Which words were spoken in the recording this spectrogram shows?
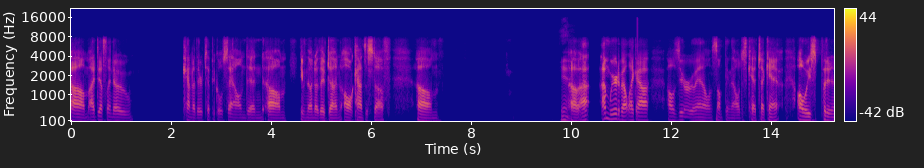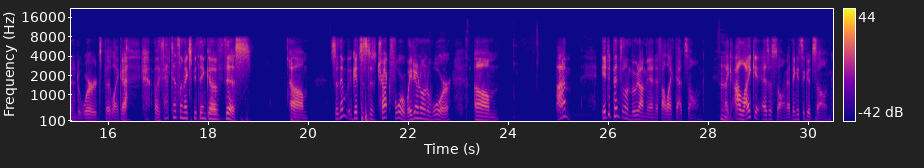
um, I definitely know kind of their typical sound, and um, even though I know they've done all kinds of stuff, um, yeah, uh, I, I'm weird about like I, I'll zero in on something that I'll just catch. I can't always put it into words, but like I, I'm like that definitely makes me think of this. Um, so then it gets us to track four, "Waiting on a War." Um, I'm. It depends on the mood I'm in if I like that song. Hmm. Like I like it as a song. I think it's a good song,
